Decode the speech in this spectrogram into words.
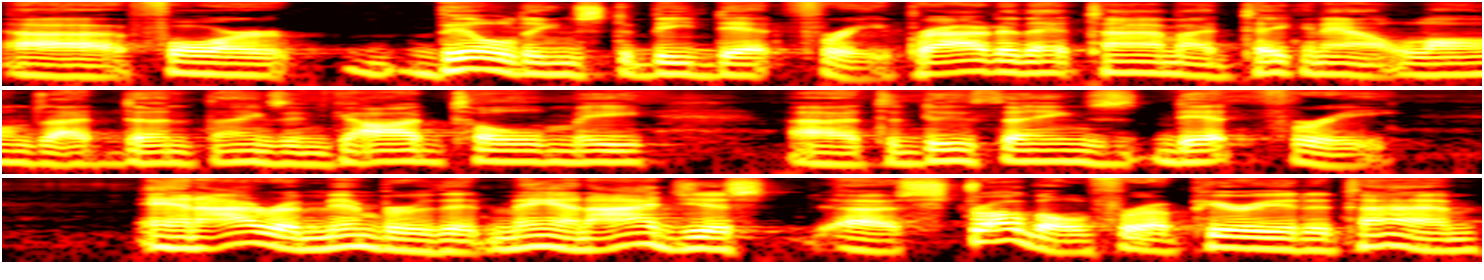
uh, for buildings to be debt free. Prior to that time, I'd taken out loans, I'd done things, and God told me uh, to do things debt free. And I remember that, man, I just uh, struggled for a period of time.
